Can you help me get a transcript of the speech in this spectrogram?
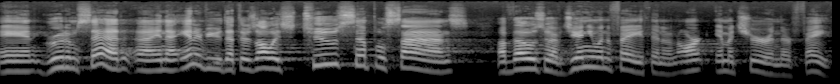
And Grudem said uh, in that interview that there's always two simple signs of those who have genuine faith and aren't immature in their faith.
